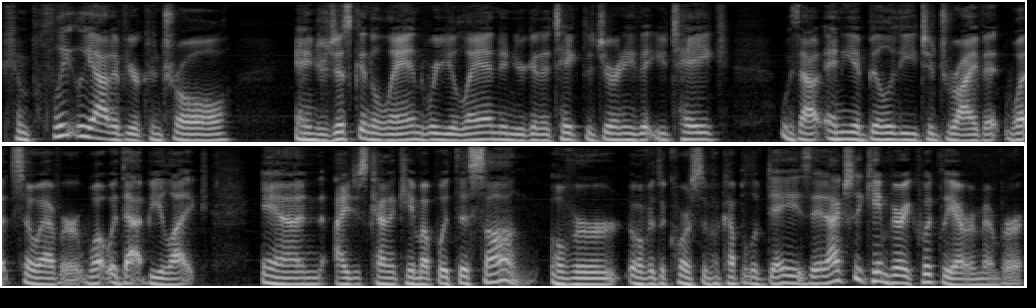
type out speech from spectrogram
completely out of your control? And you're just going to land where you land and you're going to take the journey that you take without any ability to drive it whatsoever. What would that be like? And i just kind of came up with this song over over the course of a couple of days. It actually came very quickly i remember.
